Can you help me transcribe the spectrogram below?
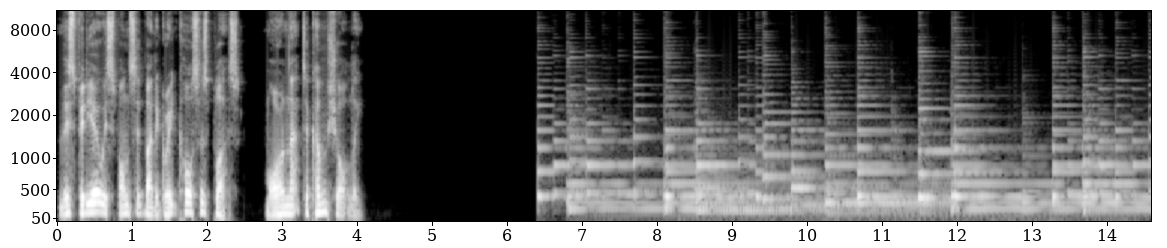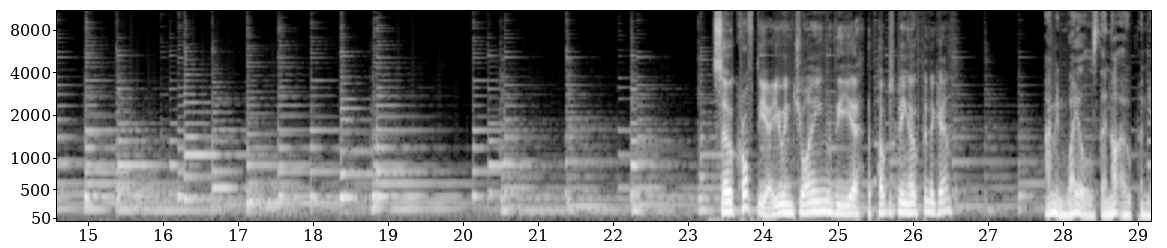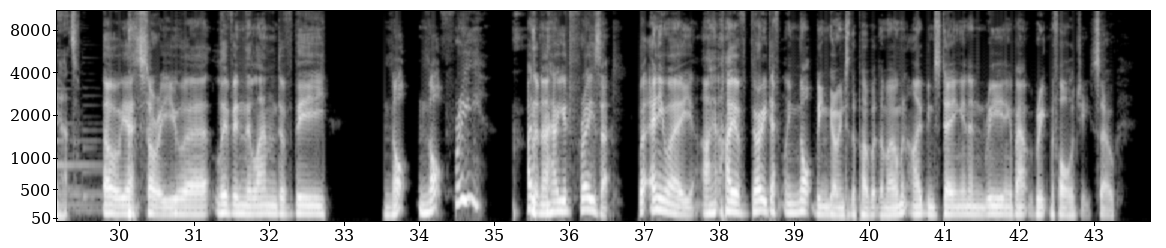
This video is sponsored by the Great Courses Plus. More on that to come shortly. So, Crofty, are you enjoying the uh, the pubs being open again? I'm in Wales. They're not open yet. Oh yeah, sorry. You uh, live in the land of the not not free. I don't know how you'd phrase that. But anyway, I, I have very definitely not been going to the pub at the moment. I've been staying in and reading about Greek mythology. So,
